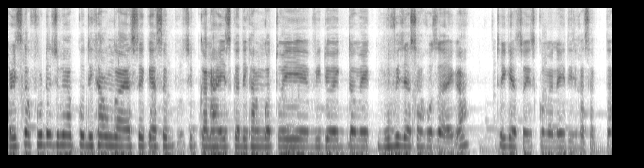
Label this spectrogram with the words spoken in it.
और इसका फुटेज मैं आपको दिखाऊँगा, ऐसे कैसे चिपकाना है, इसका दिखाऊँगा तो ये वीडियो एकदम एक मूवी जैसा हो जाएगा। ठीक है सो इसको मैं नहीं दिखा सकता।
